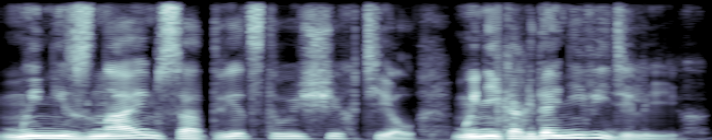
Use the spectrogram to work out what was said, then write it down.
мы не знаем соответствующих тел, мы никогда не видели их.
